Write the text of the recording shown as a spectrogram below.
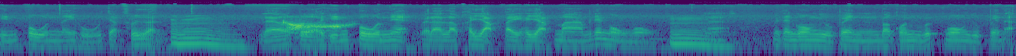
หินปูนในหูจะเคลื่อนอืมแล้วตัวหินปูนเนี่ย เวลาเราขยับไปขยับมาไม่ได้งงงอืมๆนะ มันจะงงอยู่เป็นบางคนงงอยู่เป็นอะ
